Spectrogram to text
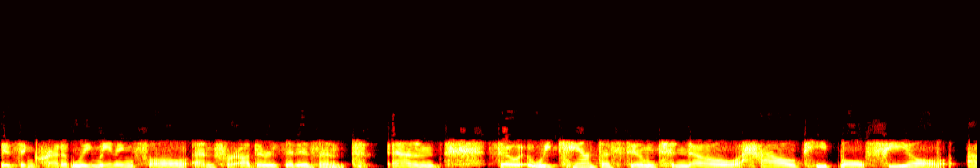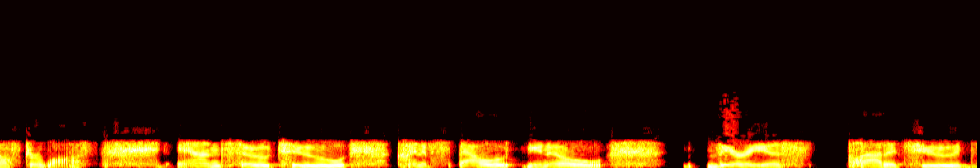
is incredibly meaningful and for others it isn't. And so we can't assume to know how people feel after loss. And so to kind of spout you know various platitudes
